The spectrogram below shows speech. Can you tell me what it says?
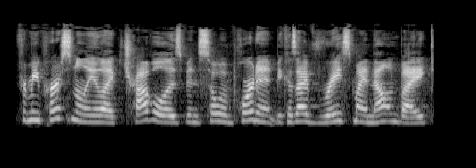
for me personally like travel has been so important because i've raced my mountain bike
